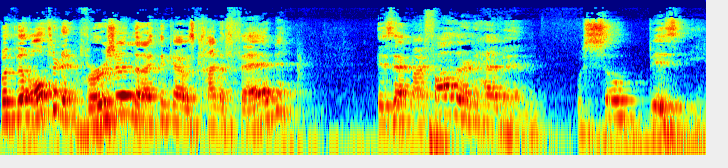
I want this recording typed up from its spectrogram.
But the alternate version that I think I was kind of fed is that my Father in heaven was so busy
